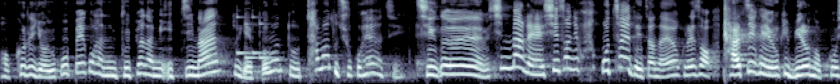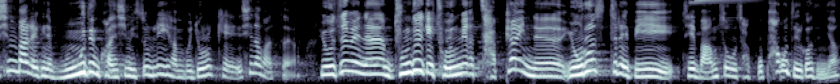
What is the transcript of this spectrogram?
버클을 열고 빼고 하는 불편함이 있지만 또 예쁘면 또 참아도 주고 해야지. 지금 신발에 시선이 확 꽂혀야 되잖아요. 그래서 바지 그냥 이렇게 밀어놓고 신발에 그냥 모든 관심이 쏠리게 한번 이렇게 신어봤어요. 요즘에는 둥글게 조형미가 잡혀있는 요런 스트랩이 제 마음속으로 자꾸 파고들거든요.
